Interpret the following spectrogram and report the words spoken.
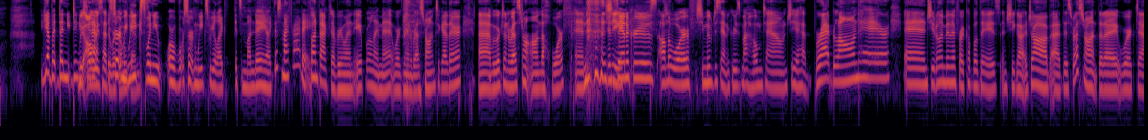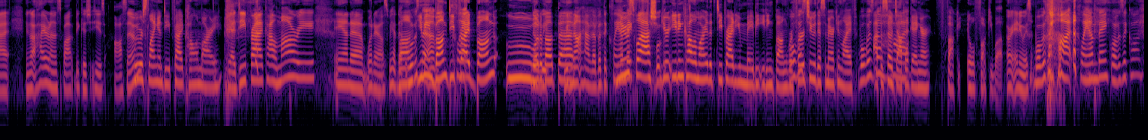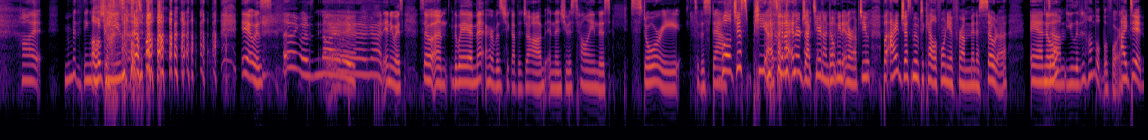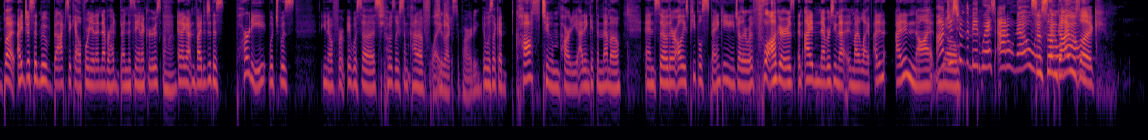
Yeah, but then you didn't. We you always had to work on certain weekends. weeks when you or certain weeks where you're like it's Monday and you're like this is my Friday. Fun fact, everyone: April and I met working at a restaurant together. Uh, we worked on a restaurant on the wharf, and in she Santa Cruz on the wharf. she moved to Santa Cruz, my hometown. She had bright blonde hair, and she had only been there for a couple of days. And she got a job at this restaurant that I worked at, and got hired on the spot because she's awesome. We were slanging deep fried calamari. yeah, deep fried calamari, and uh, what else? We had that. Bung. What was you the, mean um, bung? Deep clam- fried bung? Ooh, No, what we- about We that? did not have that, but the clam bake- Newsflash: what- You're eating calamari that's deep fried. You may be eating bung. Refer was- to This American Life. what was the episode hot- Doppelganger? Fuck, it will fuck you up. Or anyways, what was the hot clam bank? What was it called? Hot. Remember the thing with Oh, the cheese? it was That thing was gnarly. Oh god. Anyways, so um, the way I met her was she got the job, and then she was telling this story to the staff. Well, just P.S. Can I interject here? And I don't mean to interrupt you, but I had just moved to California from Minnesota, and no, um, you lived in Humboldt before. I did, but I just had moved back to California, and I never had been to Santa Cruz, and I got invited to this party, which was, you know, for it was uh, supposedly some kind of like she likes to party. it was like a costume party. I didn't get the memo. And so there are all these people spanking each other with floggers, and I had never seen that in my life. I didn't. I did not. I'm know. Just from the Midwest. I don't know. So some guy was like,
